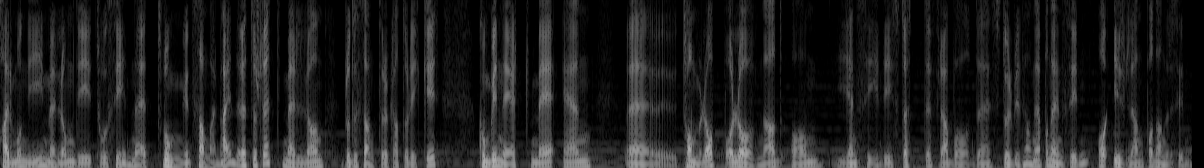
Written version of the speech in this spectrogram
harmoni mellom de to sidene. Et tvunget samarbeid, rett og slett, mellom protestanter og katolikker kombinert med en eh, tommel opp og lovnad om gjensidig støtte fra både Storbritannia på den ene siden og Irland på den andre siden.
